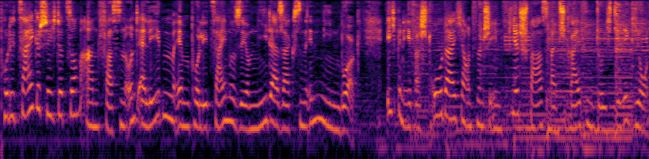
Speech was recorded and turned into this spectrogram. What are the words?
Polizeigeschichte zum Anfassen und Erleben im Polizeimuseum Niedersachsen in Nienburg. Ich bin Eva Strohdeicher und wünsche Ihnen viel Spaß beim Streifen durch die Region.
